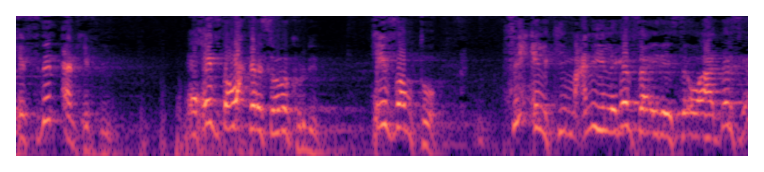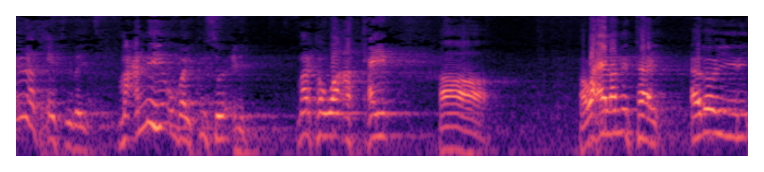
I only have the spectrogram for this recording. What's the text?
xifdin aan xifdiy xifdan wax kale sooma kordhin. Xifdantu ficilkii macnihii laga faa'iidaystay oo ah dersiga inaad xifdiday macnihii unbay ku soo celin. Marka waa adkayn. Waxay la mid tahay? Adoo yidhi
